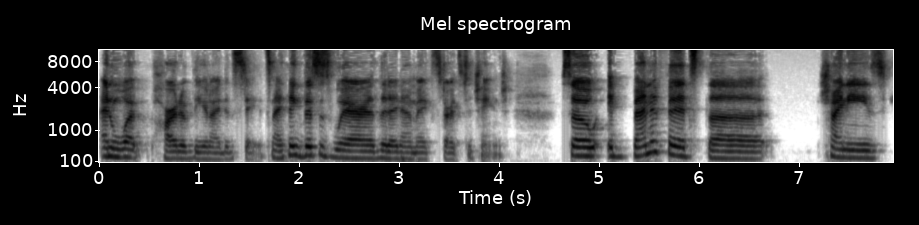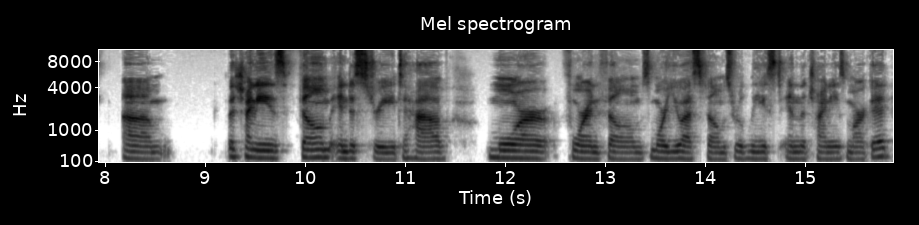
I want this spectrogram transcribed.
and what part of the United States. And I think this is where the dynamic starts to change. So it benefits the Chinese um, the Chinese film industry to have more foreign films, more US films released in the Chinese market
